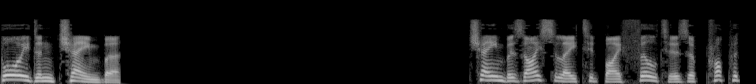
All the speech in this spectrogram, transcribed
Boyden chamber. Chambers isolated by filters are proper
